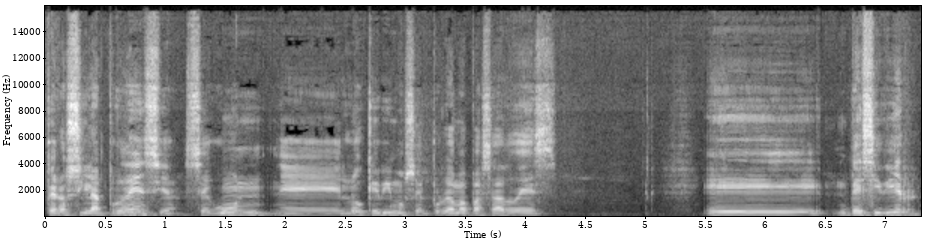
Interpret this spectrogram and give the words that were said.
Pero si la prudencia, según eh, lo que vimos el programa pasado, es eh, decidir,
